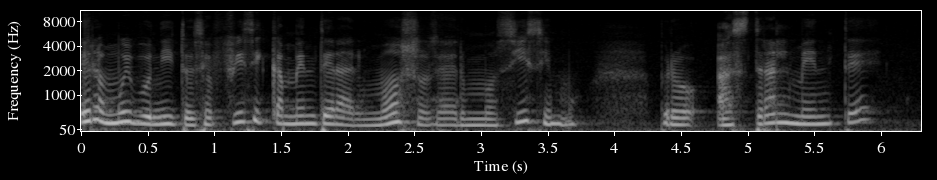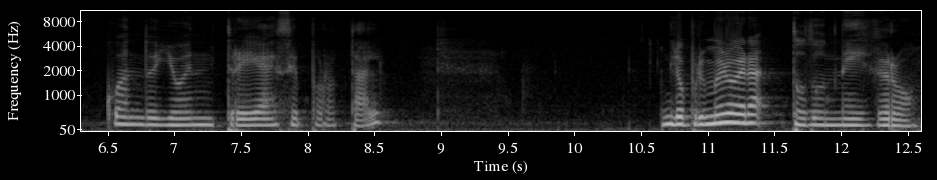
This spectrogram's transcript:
Era muy bonito, o sea, físicamente era hermoso, o sea, hermosísimo. Pero astralmente, cuando yo entré a ese portal, lo primero era todo negro.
